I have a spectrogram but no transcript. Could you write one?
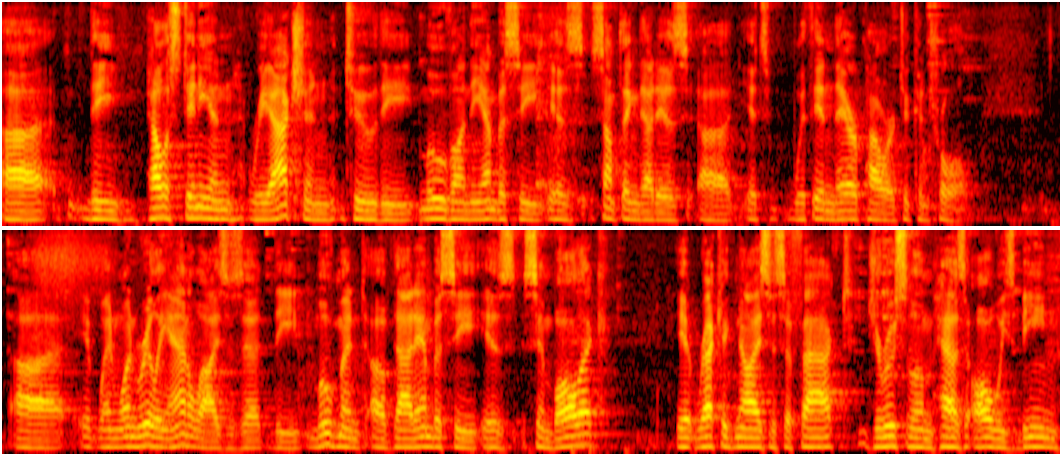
uh, the Palestinian reaction to the move on the embassy is something that is uh, it's within their power to control uh, it, when one really analyzes it, the movement of that embassy is symbolic. It recognizes a fact. Jerusalem has always been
